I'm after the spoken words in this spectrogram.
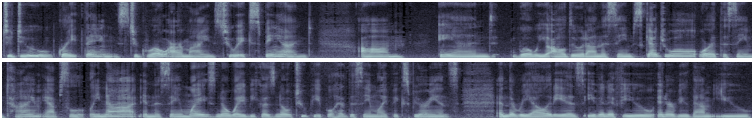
to do great things, to grow our minds, to expand. Um, and will we all do it on the same schedule or at the same time? Absolutely not. In the same ways? No way, because no two people have the same life experience. And the reality is, even if you interview them, you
